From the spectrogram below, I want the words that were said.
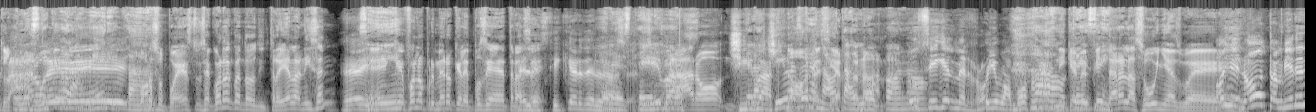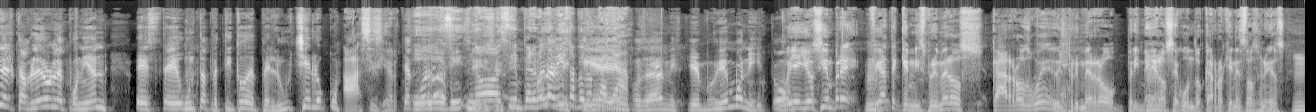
Claro, güey. güey. América. Por supuesto. ¿Se acuerdan cuando traía la Nissan? Hey. ¿Qué fue lo primero que le puse ahí atrás? El eh? sticker de las chivas. Claro. Chivas. chivas No, no la es cierto, no, loco, no. no. Tú sígueme el rollo, babosa. Ah, Ni que ok, me sí. pintara las uñas, güey. Oye, no, también en el tablero le ponían este un tapetito de peluche, loco. Ah, sí, cierto. ¿Te acuerdas? sí, Sí, no, sí, sí, sí. pero no lo he visto, pero nunca allá. tiempos, ah, mis tiempos, bien bonito. Oye, yo siempre, Mm. fíjate que mis primeros carros, güey, el primero, primero, segundo carro aquí en Estados Unidos, Mm.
